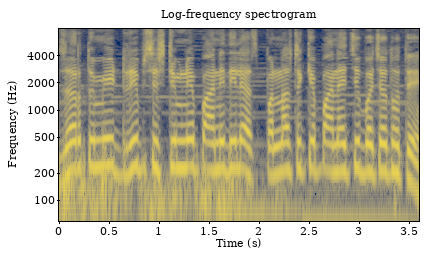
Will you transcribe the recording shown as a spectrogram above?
जर तुम्ही ड्रीप सिस्टीमने पाणी दिल्यास पन्नास टक्के पाण्याची बचत होते.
